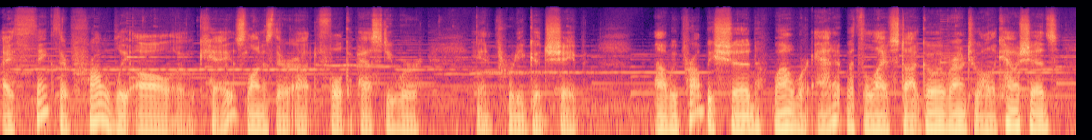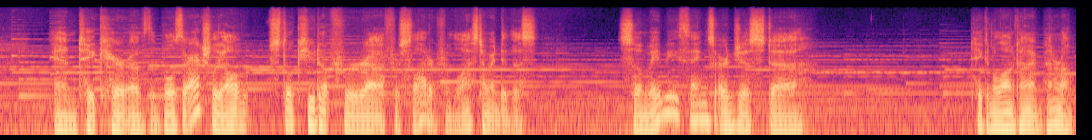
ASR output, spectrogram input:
I think they're probably all okay. As long as they're at full capacity, we're in pretty good shape. Uh, we probably should, while we're at it with the livestock, go around to all the cow sheds and take care of the bulls. They're actually all still queued up for uh, for slaughter from the last time I did this. So maybe things are just uh, taking a long time. I don't know.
